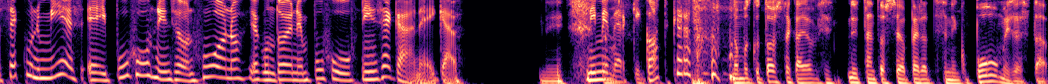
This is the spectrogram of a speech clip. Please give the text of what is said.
se kun mies ei puhu, niin se on huono, ja kun toinen puhuu, niin sekään ei käy. Niin. Nimimerkki katkera. No mutta kun tossakaan, siis nythän tuossa jo periaatteessa niin kuin puhumisesta,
